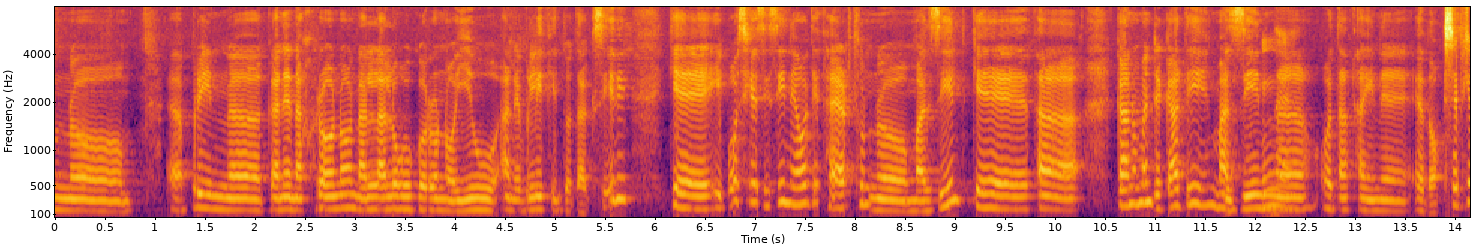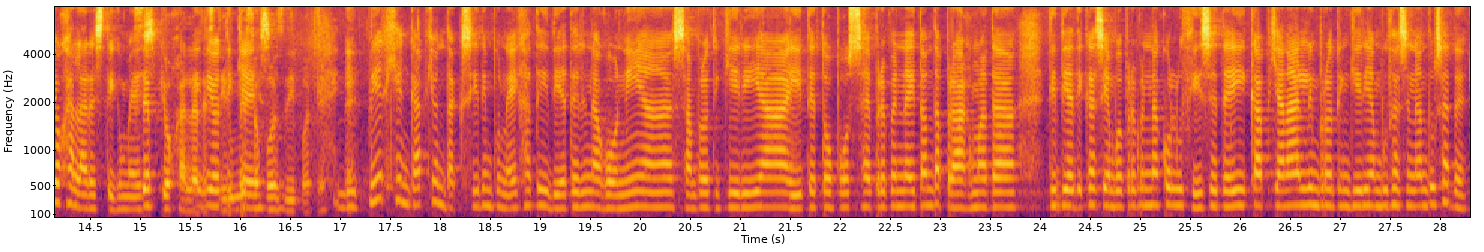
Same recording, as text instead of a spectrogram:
ε, πριν κανένα χρόνο, αλλά λόγω κορονοϊού ανεβλήθη το ταξίδι και η υπόσχεσης είναι ότι θα έρθουν ε, μαζί και θα κάνουμε και κάτι μαζί ναι. Ε, όταν θα είναι εδώ. Σε πιο χαλαρές στιγμές. Σε πιο χαλαρές στιγμές, οπωσδήποτε. Ναι. Υπήρχε κάποιον ταξίδι που να είχατε ιδιαίτερη αγωνία σαν πρώτη κυρία, είτε το πώς έπρεπε να ήταν τα πράγματα, τη διαδικασία που έπρεπε να ακολουθήσετε ή κάποια άλλη πρώτη κυρία που θα συναντούσατε;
